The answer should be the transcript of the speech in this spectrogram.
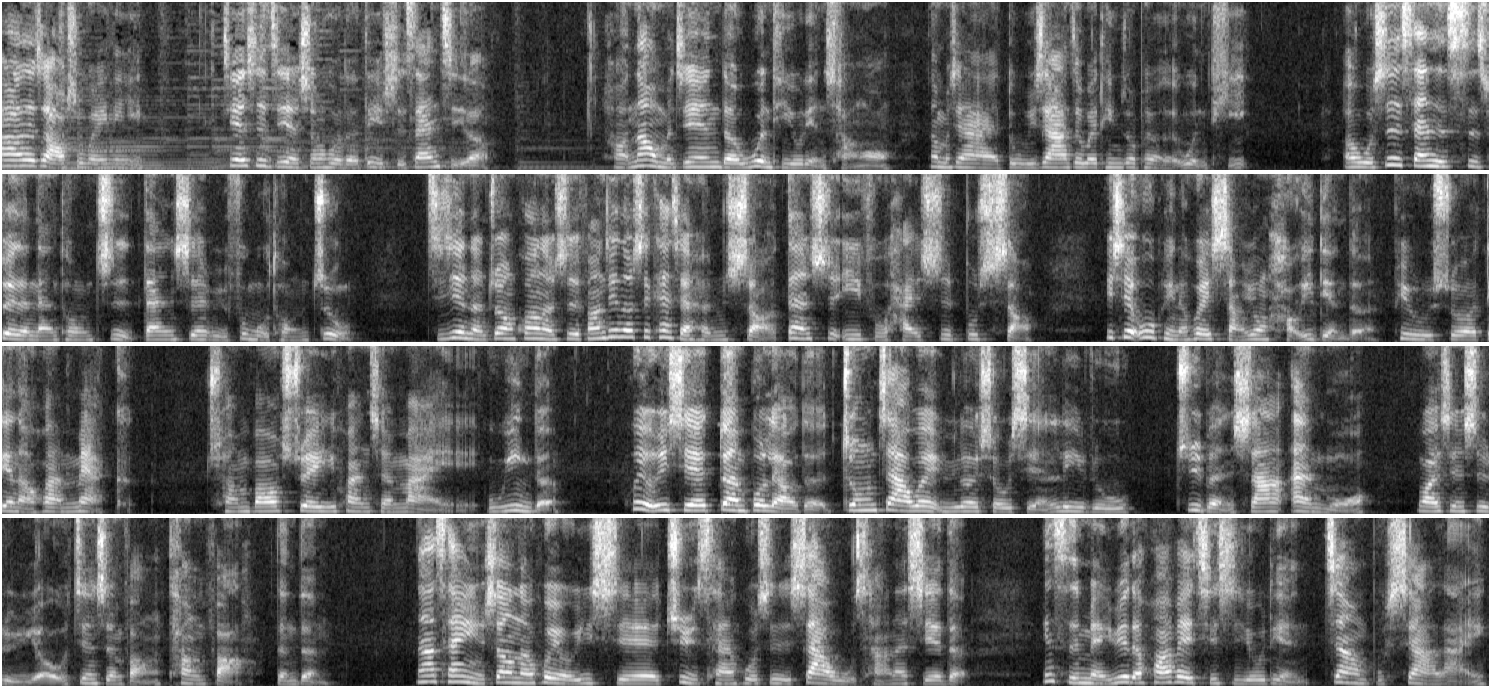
大家好，我是维尼。今天是极简生活的第十三集了。好，那我们今天的问题有点长哦。那我们现在来读一下这位听众朋友的问题。呃，我是三十四岁的男同志，单身，与父母同住。极简的状况呢是，房间东西看起来很少，但是衣服还是不少。一些物品呢会想用好一点的，譬如说电脑换 Mac，床包睡衣换成买无印的。会有一些断不了的中价位娱乐休闲，例如剧本杀、按摩、外县市旅游、健身房、烫发等等。那餐饮上呢，会有一些聚餐或是下午茶那些的，因此每月的花费其实有点降不下来。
